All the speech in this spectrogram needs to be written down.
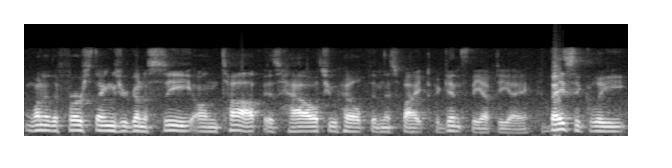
one of the first things you're going to see on top is how to help in this fight against the FDA. Basically,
